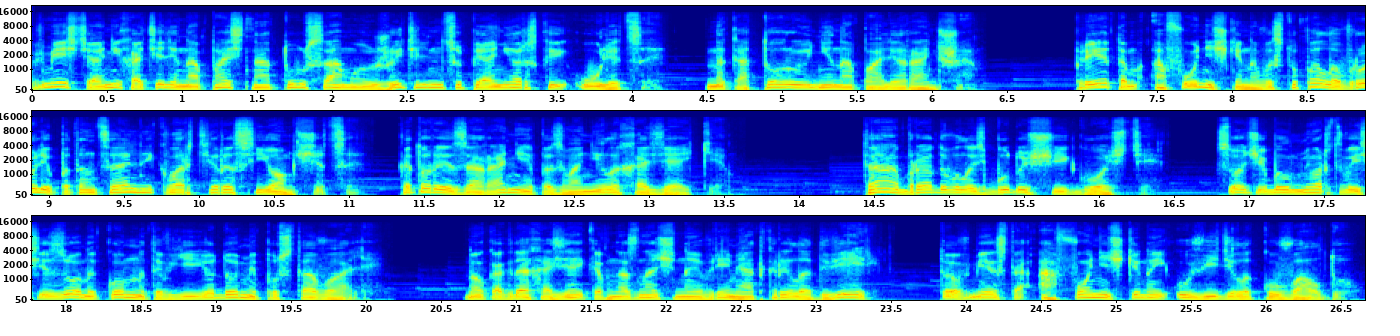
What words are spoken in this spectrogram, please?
Вместе они хотели напасть на ту самую жительницу Пионерской улицы, на которую не напали раньше – при этом Афонечкина выступала в роли потенциальной квартиросъемщицы, которая заранее позвонила хозяйке. Та обрадовалась будущей гости. В Сочи был мертвый сезон, и комнаты в ее доме пустовали. Но когда хозяйка в назначенное время открыла дверь, то вместо Афонечкиной увидела кувалду.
